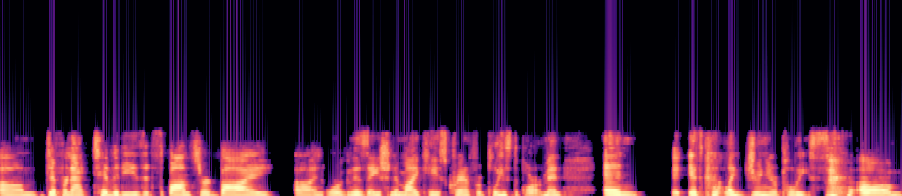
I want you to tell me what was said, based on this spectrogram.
um, different activities. It's sponsored by uh, an organization, in my case, Cranford Police Department, and it's kind of like junior police. um,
